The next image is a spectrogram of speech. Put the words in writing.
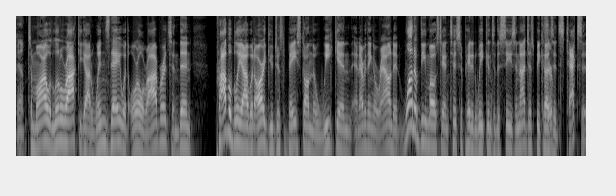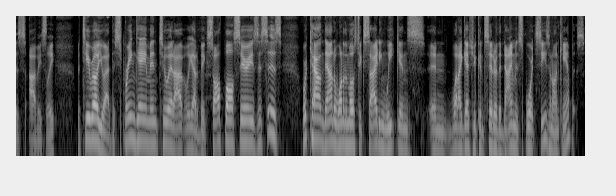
yeah. tomorrow with Little Rock. You got Wednesday with Oral Roberts, and then probably I would argue just based on the weekend and everything around it, one of the most anticipated weekends of the season. Not just because Sure. it's Texas, obviously, but T. Row, you add the spring game into it. I, we got a big softball series. This is we're counting down to one of the most exciting weekends in what I guess you consider the Diamond Sports season on campus.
